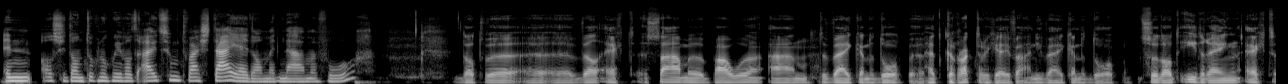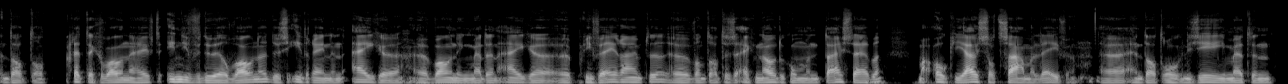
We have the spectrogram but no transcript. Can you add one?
En als je dan toch nog weer wat uitzoomt, waar sta jij dan met name voor? Dat we uh, wel echt samen bouwen aan de wijk en de dorpen. Het karakter geven aan die wijk en de dorpen. Zodat iedereen echt dat, dat prettig wonen heeft, individueel wonen. Dus iedereen een eigen uh, woning met een eigen privéruimte. want dat is echt nodig om een thuis te hebben. Maar ook juist dat samenleven. en dat organiseer je met een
